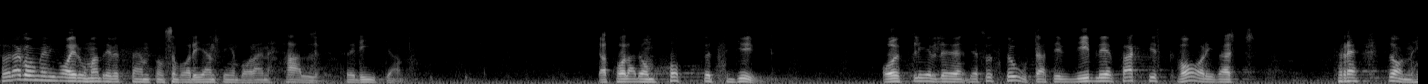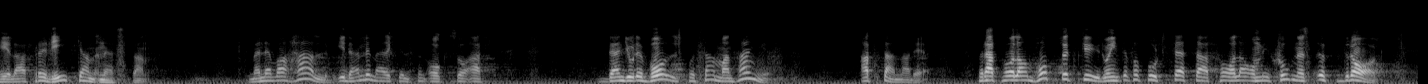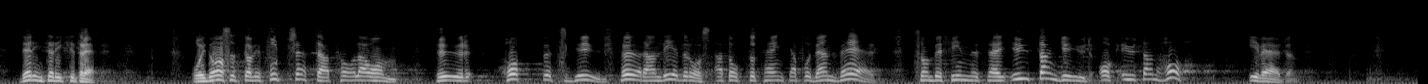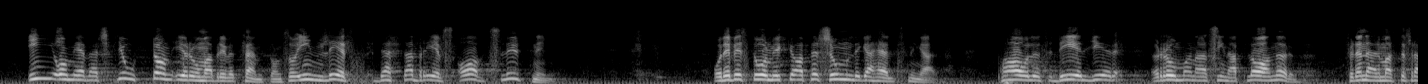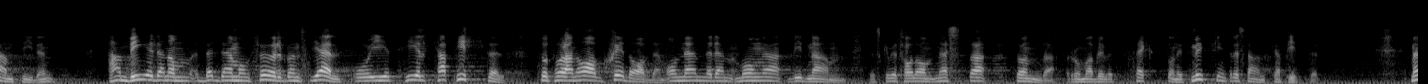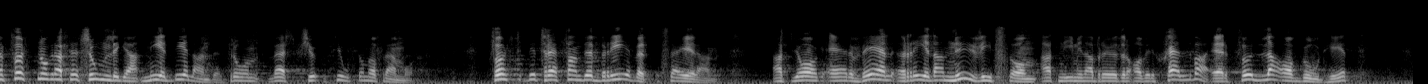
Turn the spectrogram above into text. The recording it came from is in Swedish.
Förra gången vi var i Romarbrevet 15 så var det egentligen bara en halv predikan. Jag talade om hoppets Gud och upplevde det så stort att vi blev faktiskt kvar i vers 13 hela predikan nästan. Men den var halv i den bemärkelsen också att den gjorde våld på sammanhanget att stanna där. För att tala om hoppets Gud och inte få fortsätta att tala om missionens uppdrag, det är inte riktigt rätt. Och idag så ska vi fortsätta att tala om hur hoppets Gud föranleder oss att också tänka på den värld som befinner sig utan Gud och utan hopp i världen. I och med vers 14 i Romarbrevet 15 så inleds detta brevs avslutning. Och det består mycket av personliga hälsningar. Paulus delger romarna sina planer för den närmaste framtiden. Han ber dem om, dem om förbönshjälp och i ett helt kapitel så tar han avsked av dem och nämner dem många vid namn. Det ska vi tala om nästa söndag, Romarbrevet 16, ett mycket intressant kapitel. Men först några personliga meddelanden från vers 14 och framåt. Först beträffande brevet säger han att jag är väl redan nu viss om att ni, mina bröder, av er själva är fulla av godhet,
